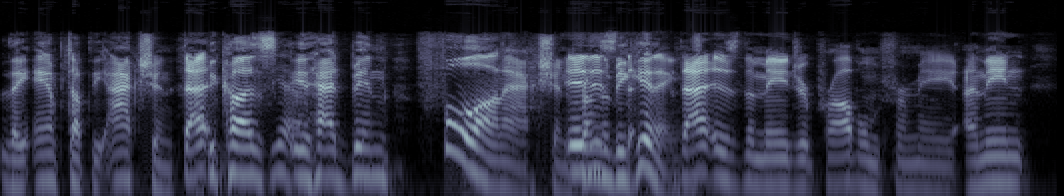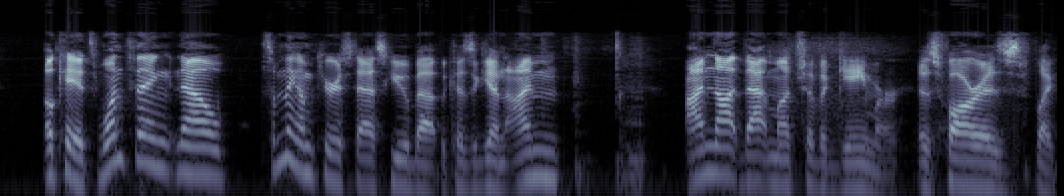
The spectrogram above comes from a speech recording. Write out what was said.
They amped up the action That- because yeah. it had been full on action It from the is th- beginning. that is the major problem for me. I mean, okay, it's one thing now. Something I'm curious to ask you about because again, I'm I'm not that much of a gamer as far as like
